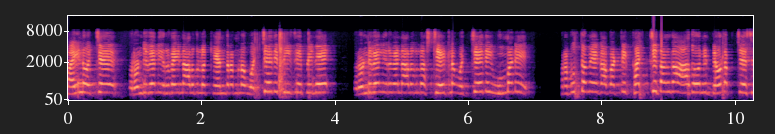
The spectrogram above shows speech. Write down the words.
పైన వచ్చే రెండు వేల ఇరవై నాలుగులో కేంద్రంలో వచ్చేది బీజేపీనే రెండు వేల ఇరవై నాలుగులో స్టేట్లో వచ్చేది ఉమ్మడి ప్రభుత్వమే కాబట్టి ఖచ్చితంగా ఆదోని డెవలప్ చేసి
